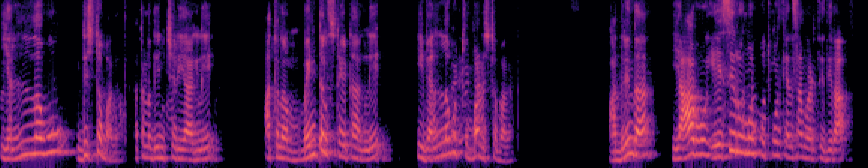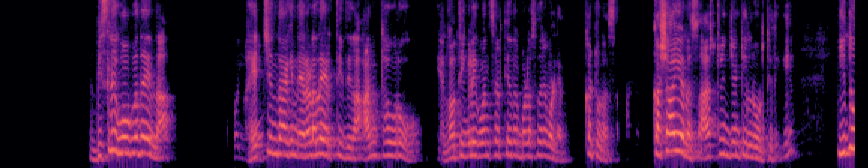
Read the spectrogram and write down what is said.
ಎಲ್ಲವೂ ಡಿಸ್ಟರ್ಬ್ ಆಗುತ್ತೆ. ಆತನ ದಿನಚರಿ ಆಗಲಿ, ಆತನ ಮೆಂಟಲ್ ಸ್ಟೇಟ್ ಆಗಲಿ ಇವೆಲ್ಲವೂ ತುಂಬಾ ಡಿಸ್ಟರ್ಬ್ ಆಗತ್ತೆ. ಆದ್ರಿಂದ ಯಾರು ಎ ಸಿ ರೂಮಲ್ಲಿ ಕೂತ್ಕೊಂಡು ಕೆಲಸ ಮಾಡ್ತಿದ್ದೀರಾ? ಬಿಸಿಲಿಗೆ ಹೋಗೋದೇ ಇಲ್ಲ. ಹೆಚ್ಚಿನದಾಗಿ ನೆರಳಲ್ಲೇ ಇರ್ತಿದ್ದೀರಾ? ಅಂಥವ್ರು ಎಲ್ಲ ತಿಂಗಳಿಗೆ ಒಂದ್ ಸರ್ತಿ ಅದನ್ನು ಬಳಸಿದ್ರೆ ಒಳ್ಳೇದು. ಕಟು ರಸ. ಕಷಾಯ ರಸ ಅಸ್ಟ್ರಿಂಜೆಂಟ್ ಇಲ್ಲಿ ನೋಡ್ತಿದ್ದೀವಿ ಇದು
